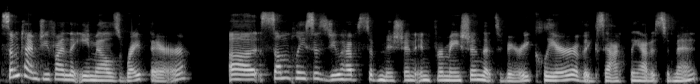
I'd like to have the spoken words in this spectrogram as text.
Sometimes you find the emails right there. Uh, some places do have submission information that's very clear of exactly how to submit.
